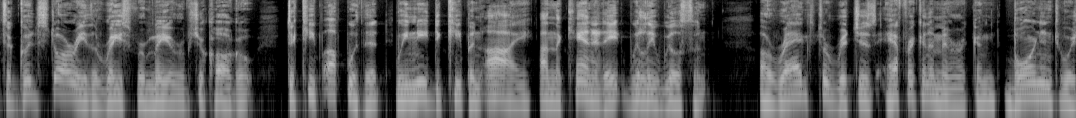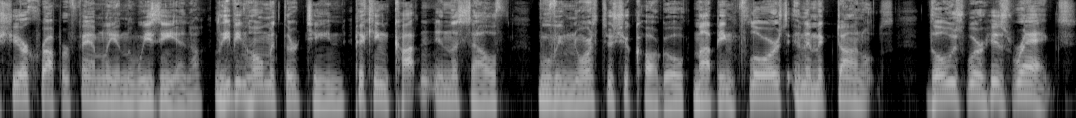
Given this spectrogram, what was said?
It's a good story, the race for mayor of Chicago. To keep up with it, we need to keep an eye on the candidate, Willie Wilson, a rags to riches African American born into a sharecropper family in Louisiana, leaving home at 13, picking cotton in the South, moving north to Chicago, mopping floors in a McDonald's. Those were his rags.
